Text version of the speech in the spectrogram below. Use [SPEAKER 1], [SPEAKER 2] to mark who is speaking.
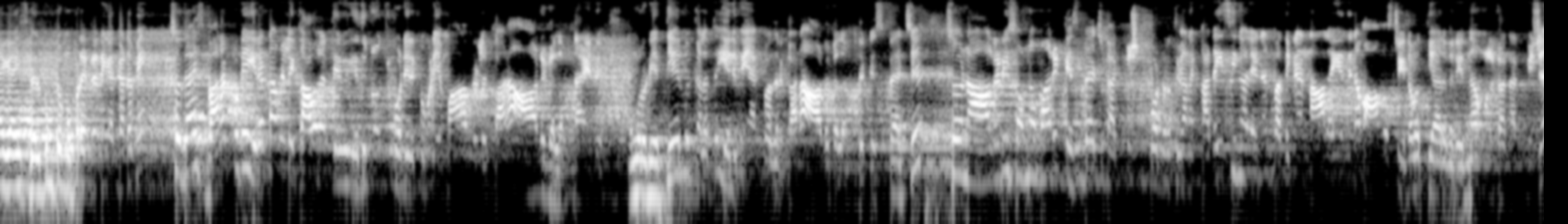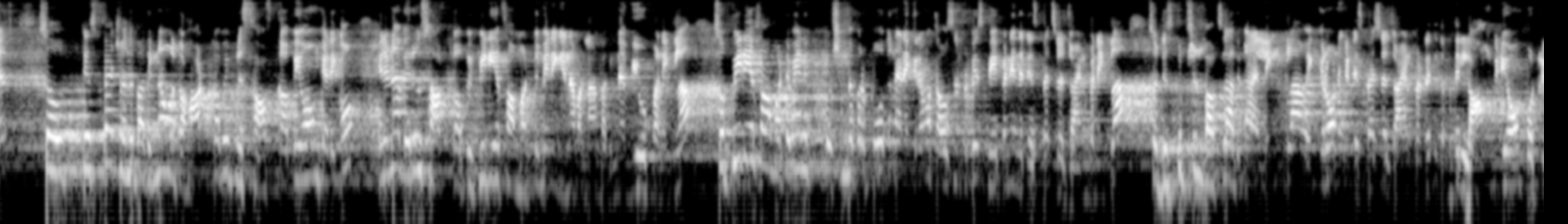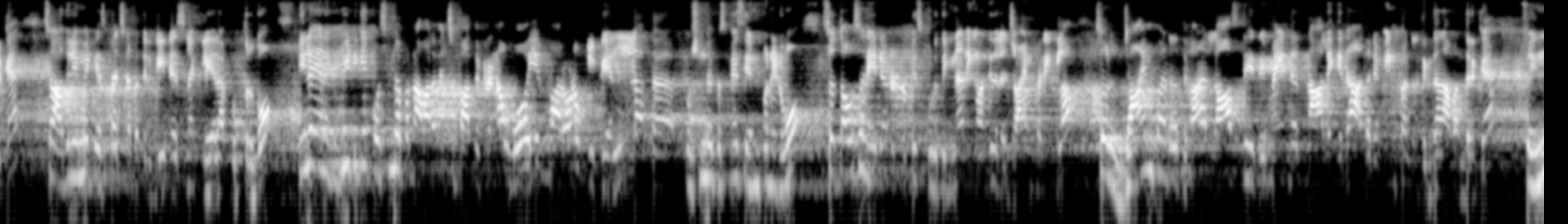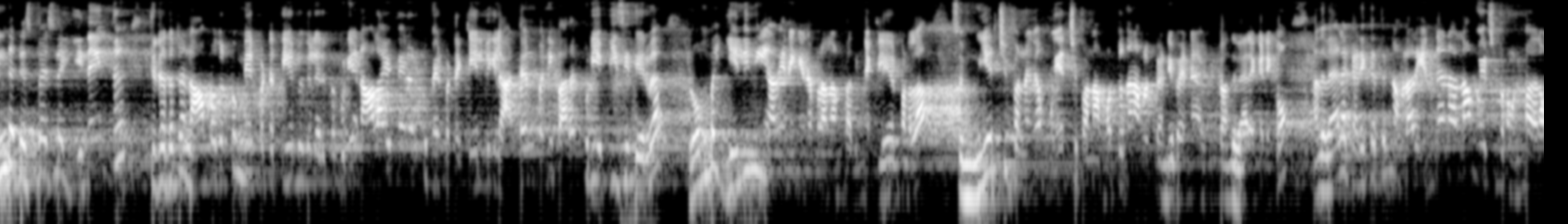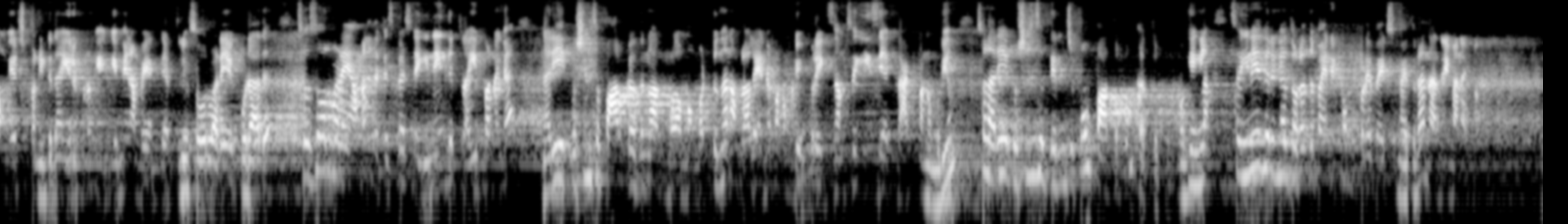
[SPEAKER 1] Hi guys welcome to முப்படை training academy so guys வரக்கூடிய இரண்டாம் நிலை காவலர் தேர்வு எதிர்நோக்கி கொண்டிருக்கக்கூடிய மாணவர்களுக்கான ஆடுகளம். தான் இது உங்களுடைய தேர்வு களத்தை எளிமையாக்குவதற்கான ஆடுகளம் வந்து டிஸ்பேச் ஸோ நான் ஆல்ரெடி சொன்ன மாதிரி டிஸ்பேச்சுக்கு அட்மிஷன் போடுறதுக்கான கடைசி நாள் என்னன்னு பார்த்தீங்கன்னா நாளைய தினம் ஆகஸ்ட் இருபத்தி ஆறு வரையும் தான் உங்களுக்கான அட்மிஷன் ஸோ டிஸ்பேச் வந்து பார்த்தீங்கன்னா உங்களுக்கு ஹார்ட் காப்பி ப்ளஸ் சாஃப்ட் காப்பியும் கிடைக்கும். இல்லைன்னா வெறும் சாஃப்ட் காப்பி பிடிஎஃப் மட்டுமே நீங்க என்ன பண்ணலாம் பார்த்தீங்கன்னா வியூ பண்ணிக்கலாம். ஸோ பிடிஎஃப் மட்டுமே எனக்கு கொஸ்டின் பேப்பர் போதும்னு நினைக்கிறவங்க தௌசண்ட் ருபீஸ் பே பண்ணி இந்த டிஸ்பேச்சில் ஜாயின் பண்ணிக்கலாம். ஸோ டிஸ்கிரிப்ஷன் பாக்ஸில் அதுக்கான லிங்க்லாம் வைக்கிறோம். நீங்கள் டிஸ்பேச்சில் ஜாயின் பண்ணுறது இதை பற்றி லாங் வீடியோவும் போட்டிருக்கேன். ஸோ அதுல டிஸ்பேச்சில் பற்றி டீடைல்ஸ்லாம் கிளியரா கொடுத்துருக்கோம். இல்லை எனக்கு வீட்டுக்கே கொஸ்டின் பேப்பர் நான் வர வச்சு பாத்துக்கிறேன்னா ஓஎம்ஆரோட உங்களுக்கு எல்லா கொஸ்டின் பேப்பர்ஸுமே சென்ட் பண்ணிடுவோம். So thousand eight hundred rupees கொடுத்தீங்கன்னா நீங்கள் வந்து இதில் ஜாயின் பண்ணிக்கலாம். ஸோ ஜாயின் பண்றதுக்கான லாஸ்ட் டே ரிமைண்டர் நாளைக்கு தான் அதை ரிமைண்ட் பண்றதுக்கு தான் நான் வந்திருக்கேன். ஸோ இந்த டிஸ்பேச்சில் இணைந்து கிட்டத்தட்ட நாற்பதுக்கும் மேற்பட்ட தேர்வுகள் இருக்கக்கூடிய நாலாயிரத்தி ஐநூறுக்கும் மேற்பட்ட கேள்விகளை அட்டன் பண்ணி வரக்கூடிய பிசி தேர்வை ரொம்ப எளிமையாகவே நீங்கள் என்ன பண்ணலாம் பார்த்தீங்கன்னா கிளியர் பண்ணலாம். ஸோ முயற்சி பண்ணுங்க. முயற்சி பண்ணால் மட்டும்தான் நம்மளுக்கு கண்டிப்பாக என்ன வந்து வேலை கிடைக்கும். அந்த வேலை கிடைக்கிறதுக்கு நம்மளால என்னென்னலாம் முயற்சி பண்ண முடியுமோ அதெல்லாம் முயற்சி பண்ணிட்டு தான் இருக்கணும். எங்கேயுமே நம்ம எந்த இடத்துலையும் சோர்வடையக்கூடாது. ஸோ சோர்வடையாமல் இந்த டிஸ்பேச்சில் இணைந்து ட்ரை பண்ணுங்க. நிறைய கொஷின்ஸை பார்க்கறதுனால மூலமாக மட்டும்தான் நம்மளால என்ன பண்ண முடியும்? ஒரு எக்ஸாம்ஸை ஈஸியாக கிராக் பண்ண முடியும். ஸோ நிறைய கொஷின்ஸை தெரிஞ்சுப்போம் பார்த்துப்போம் கற்றுப்போம் ஓகேங்களா ஸோ இணைந்திருங்கள். தொடர்ந்து பயணிப்போம். பயிற்சி மையத்துடன் நன்றி வணக்கம்.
